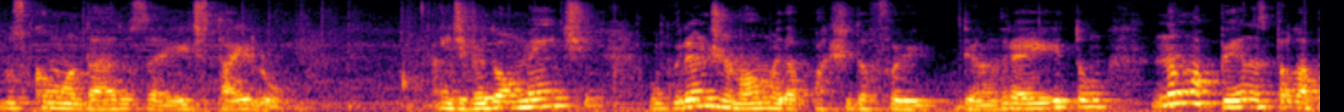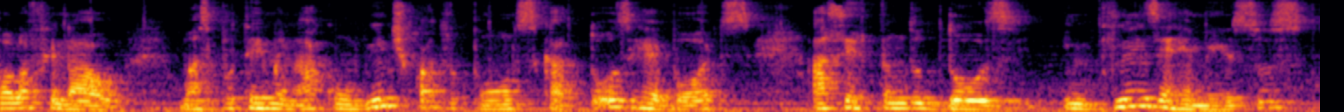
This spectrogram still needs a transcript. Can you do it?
dos comandados aí de Lue. Individualmente, o grande nome da partida foi DeAndre Ayton, não apenas pela bola final, mas por terminar com 24 pontos, 14 rebotes, acertando 12 em 15 arremessos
